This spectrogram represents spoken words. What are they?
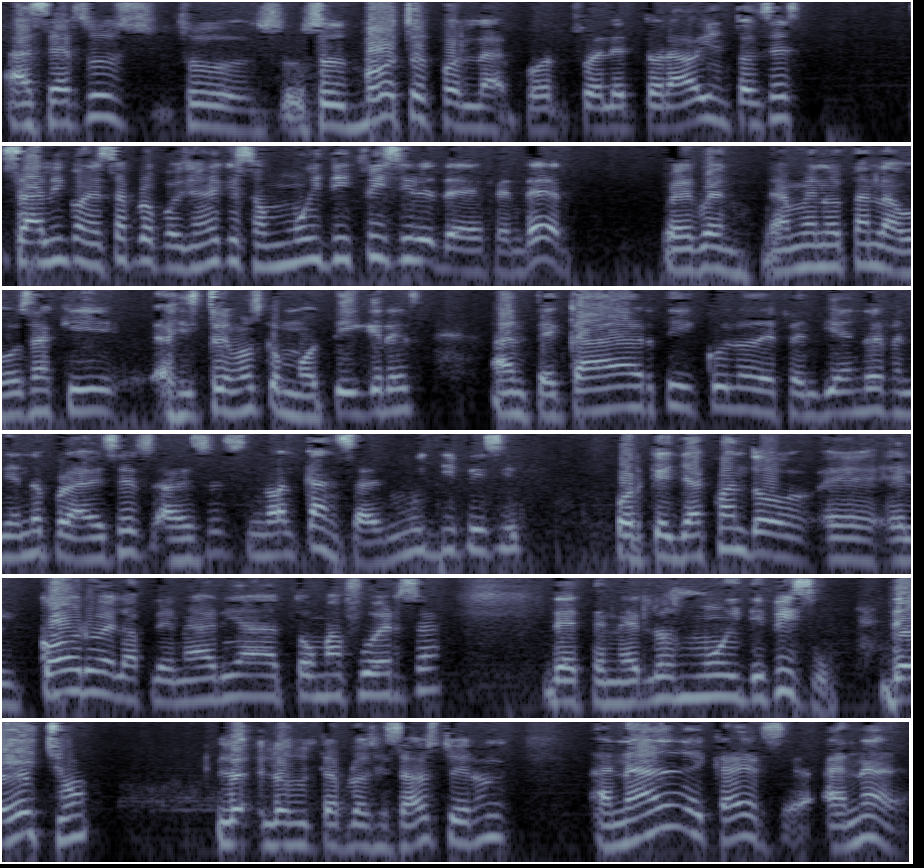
hacer sus, sus, sus- votos por, la, por su electorado y entonces salen con estas proposiciones que son muy difíciles de defender. Pues bueno, ya me notan la voz aquí, ahí estuvimos como tigres ante cada artículo defendiendo, defendiendo, pero a veces, a veces no alcanza, es muy difícil porque ya cuando eh, el coro de la plenaria toma fuerza, detenerlos muy difícil. De hecho, lo- los ultraprocesados estuvieron a nada de caerse, a nada.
